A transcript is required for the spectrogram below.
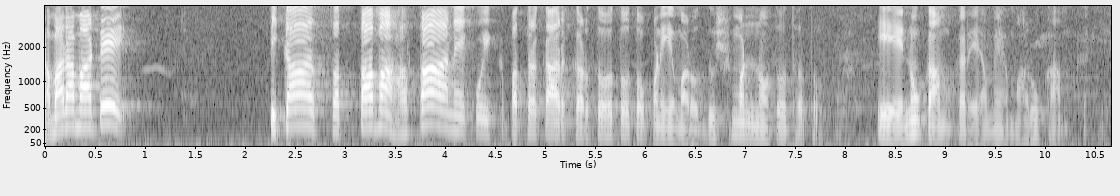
અમારા માટે ટીકા સત્તામાં હતા અને કોઈક પત્રકાર કરતો હતો તો પણ એ અમારો દુશ્મન નહોતો થતો. એ એનું કામ કરે, અમે અમારું કામ કરીએ.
